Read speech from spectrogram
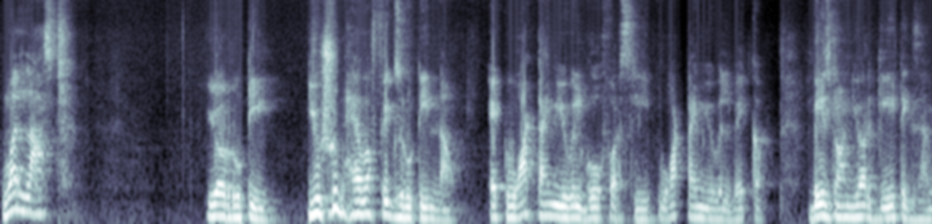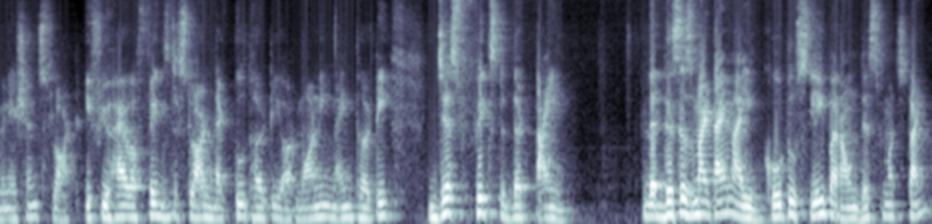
One last your routine. You should have a fixed routine now. At what time you will go for sleep, what time you will wake up. Based on your gate examination slot. If you have a fixed slot that 2.30 or morning 9.30, just fixed the time. That this is my time i'll go to sleep around this much time.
